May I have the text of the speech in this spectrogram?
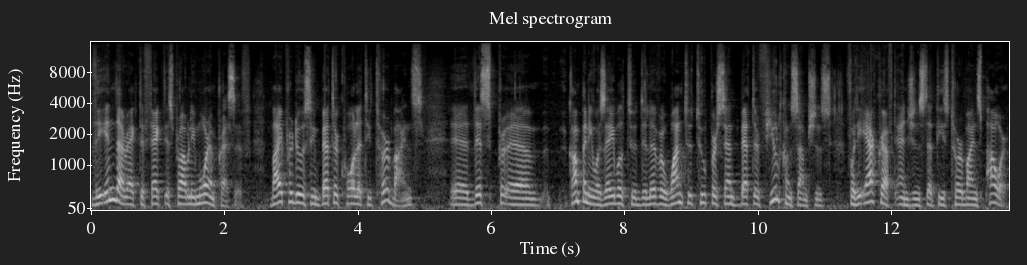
the indirect effect is probably more impressive. By producing better quality turbines, uh, this um, company was able to deliver 1 to 2% better fuel consumptions for the aircraft engines that these turbines power.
